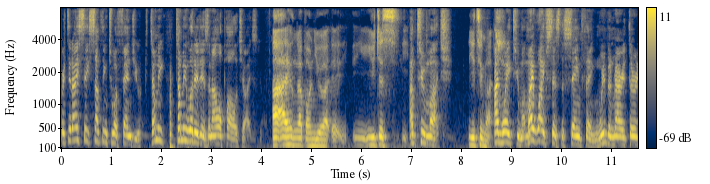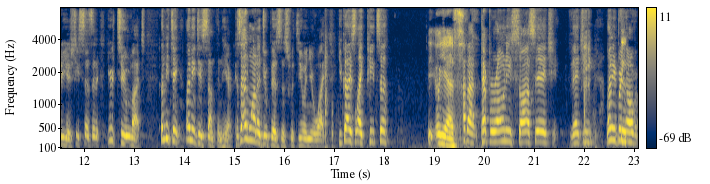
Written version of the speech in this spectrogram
or did I say something to offend you? Tell me, tell me what it is, and I'll apologize. I, hung up on you. Uh, you just. I'm too much. You're too much. I'm way too much. My wife says the same thing. We've been married 30 years. She says that you're too much. Let me take. Let me do something here because I want to do business with you and your wife. You guys like pizza? Oh yes. How about pepperoni, sausage, veggie? Let me bring over.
